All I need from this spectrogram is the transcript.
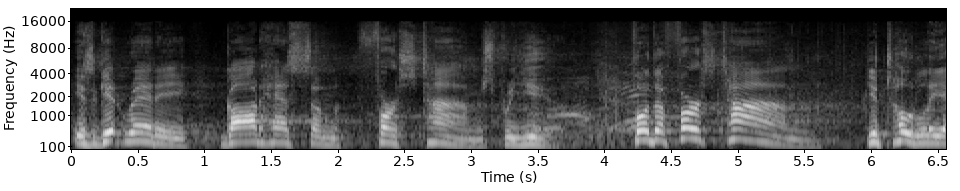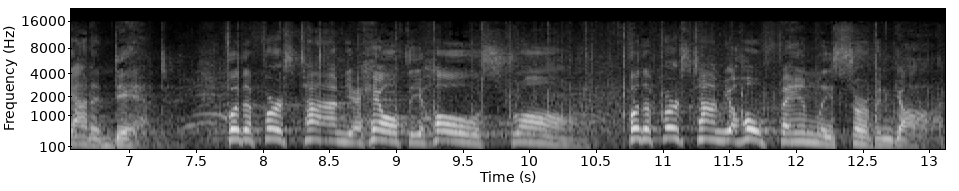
is get ready. God has some first times for you. For the first time, you're totally out of debt. For the first time, you're healthy, whole, strong. For the first time, your whole family's serving God.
